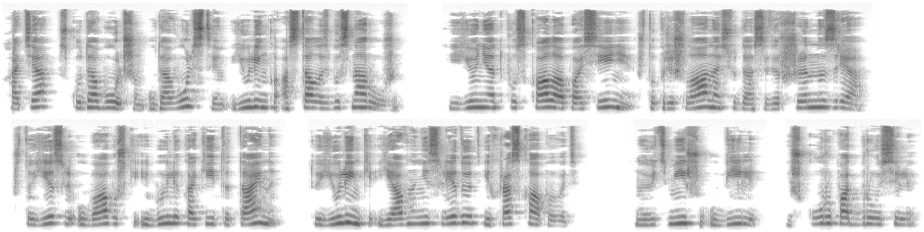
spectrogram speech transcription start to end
хотя с куда большим удовольствием Юленька осталась бы снаружи. Ее не отпускало опасение, что пришла она сюда совершенно зря, что если у бабушки и были какие-то тайны, то Юленьке явно не следует их раскапывать. Но ведь Мишу убили и шкуру подбросили.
